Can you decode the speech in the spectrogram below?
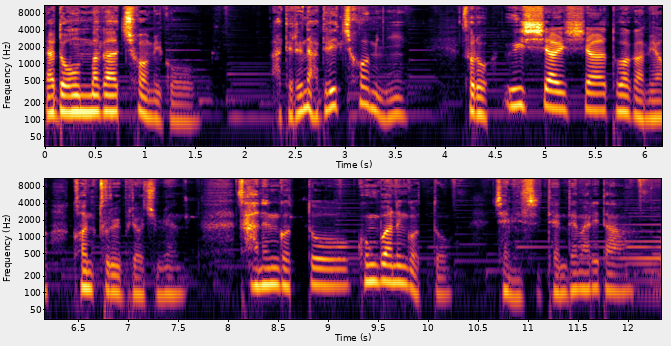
나도 엄마가 처음이고 아들은 아들이 처음이니 서로 으쌰으쌰 도와가며 건투를 빌어주면 사는 것도 공부하는 것도 재밌을 텐데 말이다.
